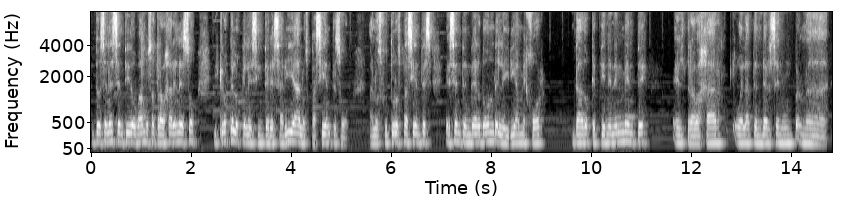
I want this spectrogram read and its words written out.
Entonces, en ese sentido, vamos a trabajar en eso y creo que lo que les interesaría a los pacientes o a los futuros pacientes es entender dónde le iría mejor, dado que tienen en mente el trabajar o el atenderse en una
